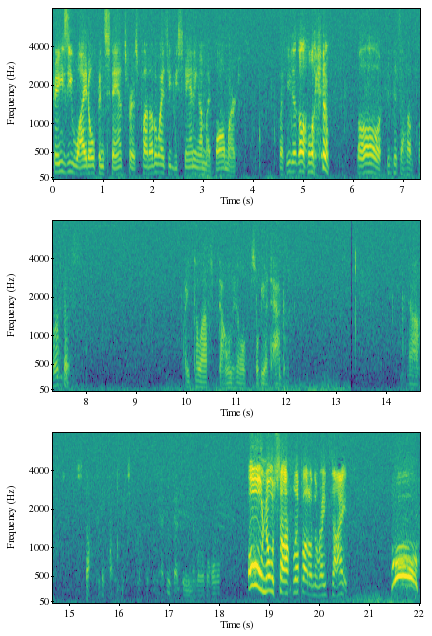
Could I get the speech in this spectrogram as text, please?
crazy wide open stance for his putt. Otherwise, he'd be standing on my ball mark. But he does. Oh, look at him. Oh, he did that on purpose. Right to left, downhill. This will be a tapper. Yeah, stuck to the putt just perfectly. I think that's in the middle of the hole. Oh, no soft lip out on the right side. Woo!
